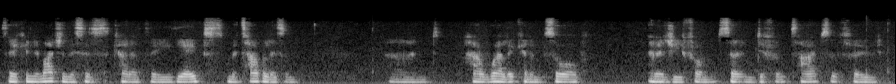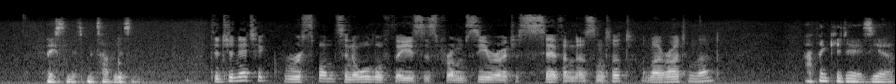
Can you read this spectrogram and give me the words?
So you can imagine this as kind of the, the ape's metabolism and how well it can absorb energy from certain different types of food based on its metabolism. The genetic response in all of these is from 0 to 7, isn't it? Am I right in that? I think it is, yeah.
